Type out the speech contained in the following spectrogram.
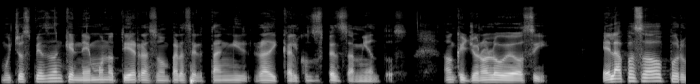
Muchos piensan que Nemo no tiene razón para ser tan radical con sus pensamientos, aunque yo no lo veo así. Él ha pasado por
